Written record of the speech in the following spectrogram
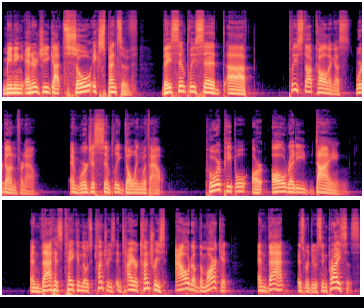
meaning energy got so expensive, they simply said, uh, please stop calling us. We're done for now. And we're just simply going without. Poor people are already dying. And that has taken those countries, entire countries, out of the market. And that is reducing prices.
